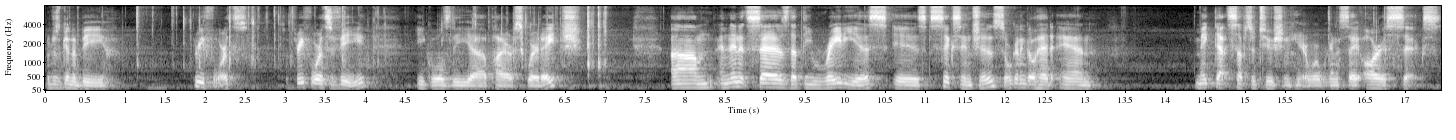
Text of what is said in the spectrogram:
Which is going to be 3 fourths. So 3 fourths V equals the uh, pi r squared h. Um, and then it says that the radius is 6 inches, so we're going to go ahead and make that substitution here where we're going to say r is 6.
